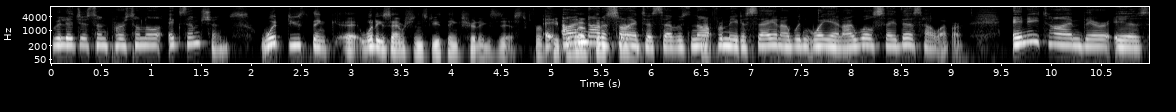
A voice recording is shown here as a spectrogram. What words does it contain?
religious and personal exemptions. what do you think? Uh, what exemptions do you think should exist for people? who I'm not a concern? scientist. That was not Yeah. for me to say, and I wouldn't weigh in. I will say this, however. Anytime there is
